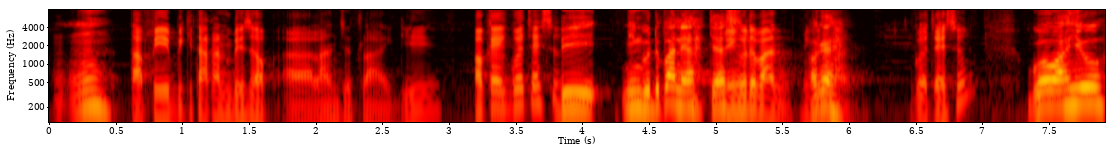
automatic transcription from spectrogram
Mm-mm. Tapi kita akan besok eh, lanjut lagi. Oke, gue Cesu. Di minggu depan ya, Ces. Minggu depan. Oke. depan. Gue Cesu. Gua Wahyu.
